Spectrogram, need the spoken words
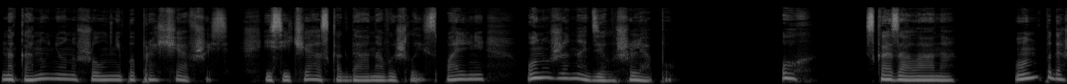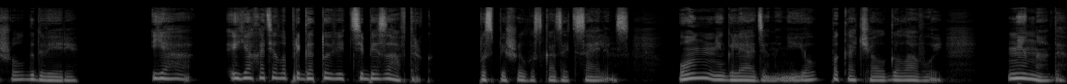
Накануне он ушел не попрощавшись, и сейчас, когда она вышла из спальни, он уже надел шляпу. «Ох», — сказала она. Он подошел к двери. «Я... я хотела приготовить тебе завтрак», — поспешила сказать Сайленс. Он, не глядя на нее, покачал головой. «Не надо.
